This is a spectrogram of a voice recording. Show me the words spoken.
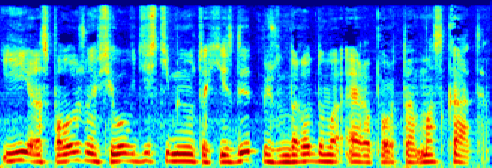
и расположенный всего в 10 минутах езды от международного аэропорта Маската.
